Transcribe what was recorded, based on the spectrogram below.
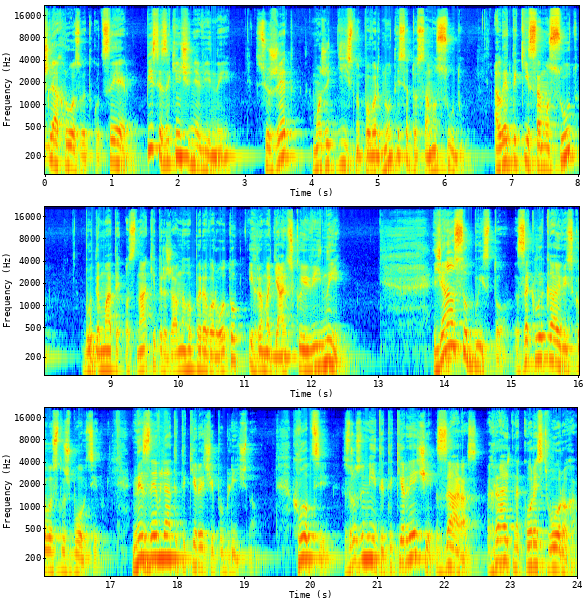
Шлях розвитку це після закінчення війни сюжет може дійсно повернутися до самосуду. Але такий самосуд буде мати ознаки державного перевороту і громадянської війни. Я особисто закликаю військовослужбовців не заявляти такі речі публічно. Хлопці, зрозумійте, такі речі зараз грають на користь ворога.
